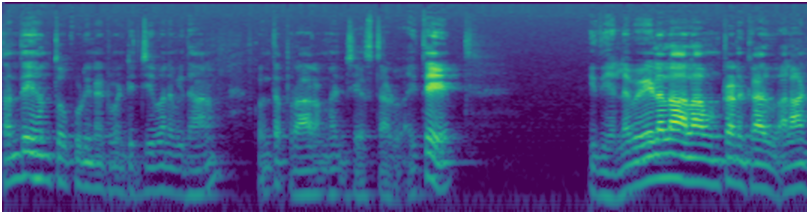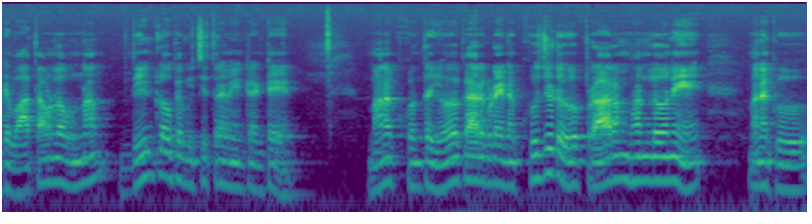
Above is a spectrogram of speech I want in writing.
సందేహంతో కూడినటువంటి జీవన విధానం కొంత ప్రారంభం చేస్తాడు. అయితే ఇది ఎల్లవేళలా అలా ఉంటాడు కాదు. అలాంటి వాతావరణంలో ఉన్నాం. దీంట్లో ఒక విచిత్రం ఏంటంటే మనకు కొంత యోగకారకుడైన కుజుడు ప్రారంభంలోనే మనకు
